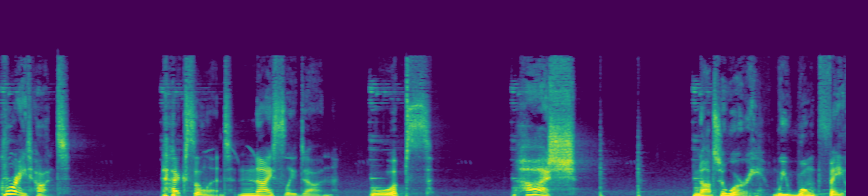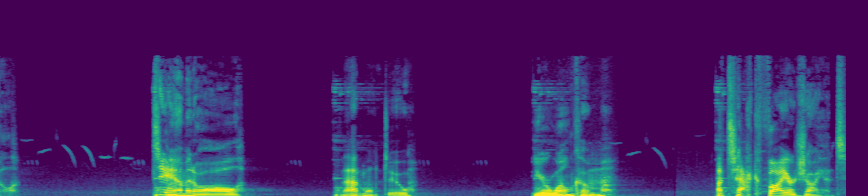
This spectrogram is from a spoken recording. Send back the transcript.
Great hunt! Excellent. Nicely done. Whoops. Hush! Not to worry, we won't fail. Damn it all. That won't do. You're welcome. Attack Fire Giant.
